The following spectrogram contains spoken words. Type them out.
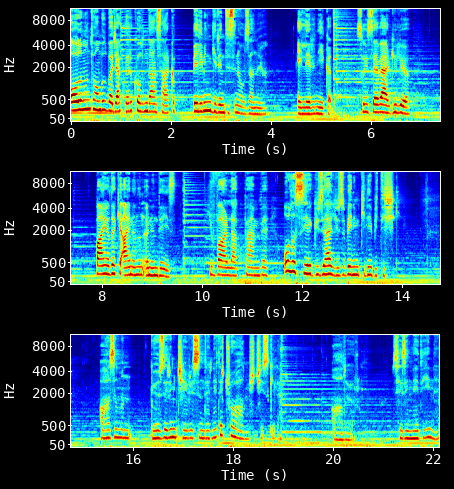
Oğlumun tombul bacakları kolumdan sarkıp belimin girintisine uzanıyor. Ellerini yıkadım. Suyu sever gülüyor. Banyodaki aynanın önündeyiz. Yuvarlak, pembe, olasıya güzel yüzü benimkine bitişik. Ağzımın, gözlerimin çevresinde ne de çoğalmış çizgiler. Ağlıyorum. Sezinlediği ne?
